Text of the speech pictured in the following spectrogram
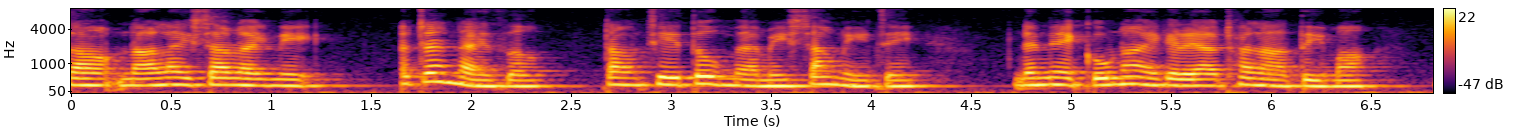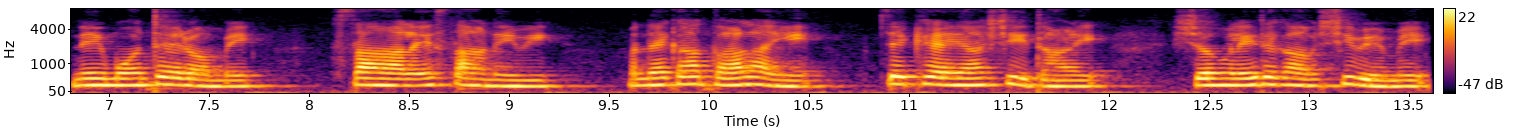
ကြောင့်နားလိုက်ရှောက်လိုက်နေအတက်နိုင်ဆုံးတောင်ချေတို့မှန်ပြီးရှောက်နေခြင်းနည်းနည်း9နာရီကလေးကထွက်လာသည်မှာ နေမွန်းတဲ့တော့မိစာလဲစာနေပြီမနေ့ကသွားလိုက်ရင်ကြက်ခဲရရှိထားတဲ့ရုံကလေးတစ်ကောင်ရှိပေမဲ့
